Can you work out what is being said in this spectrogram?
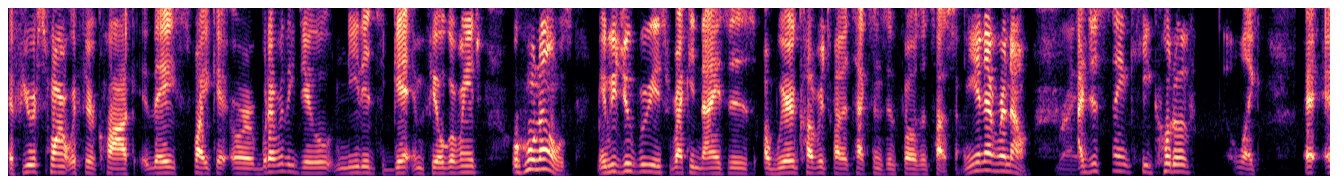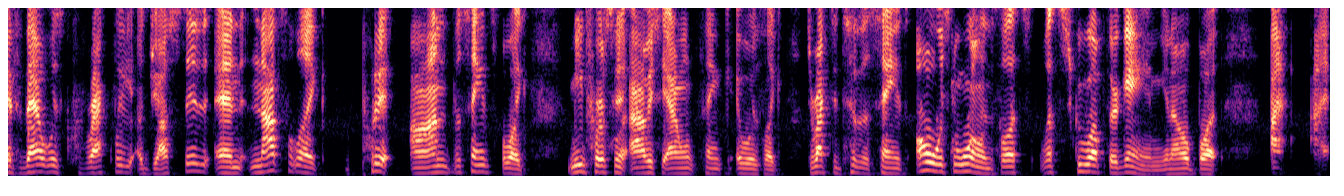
if you're smart with your clock, they spike it or whatever they do, needed to get in field goal range. Or who knows? Maybe Drew Brees recognizes a weird coverage by the Texans and throws a touchdown. You never know. Right. I just think he could have, like, if that was correctly adjusted, and not to like put it on the Saints, but like me personally, obviously, I don't think it was like directed to the Saints. Oh, it's New Orleans. Let's let's screw up their game, you know. But I, I,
